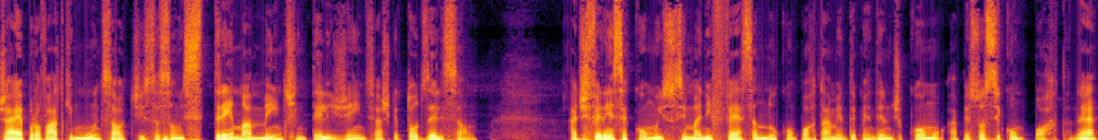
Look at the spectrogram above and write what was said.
Já é provado que muitos autistas são extremamente inteligentes, acho que todos eles são. A diferença é como isso se manifesta no comportamento, dependendo de como a pessoa se comporta, né?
